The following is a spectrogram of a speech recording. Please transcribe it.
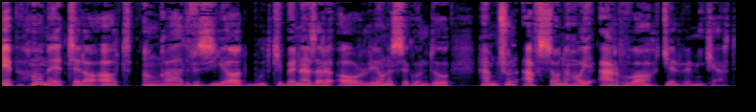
ابهام اطلاعات انقدر زیاد بود که به نظر آرلیان سگوندو همچون افسانه های ارواح جلوه می کرد.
